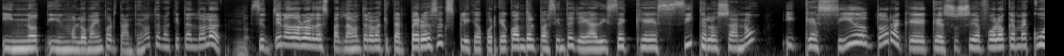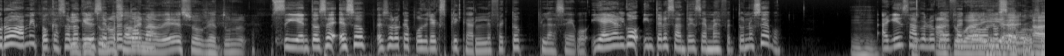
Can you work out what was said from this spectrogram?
y no y lo más importante, no te va a quitar el dolor. No. Si tú tienes dolor de espalda, no te lo va a quitar. Pero eso explica por qué cuando el paciente llega dice que sí, que lo sanó. Y que sí, doctora, que, que eso sí fue lo que me curó a mí, porque eso es lo que, que yo tú no siempre sabes tomo. nada de eso, que tú no- Sí, entonces eso, eso es lo que podría explicar el efecto placebo. Y hay algo interesante que se llama efecto nocebo. tengas. Ujú. ¿Alguien sabe lo que Ah, es efecto ahí, nocebo? ahí,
